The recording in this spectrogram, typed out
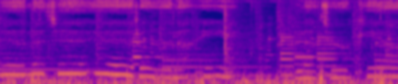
लजे लजे रोलाई लाजू किया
